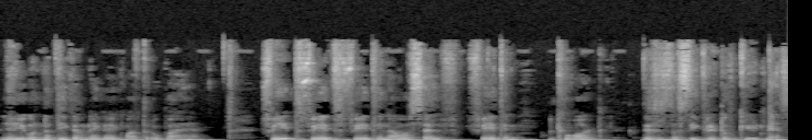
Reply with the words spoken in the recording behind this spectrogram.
यही उन्नति करने का एकमात्र उपाय है। Faith faith faith in our self faith in God this is the secret of greatness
